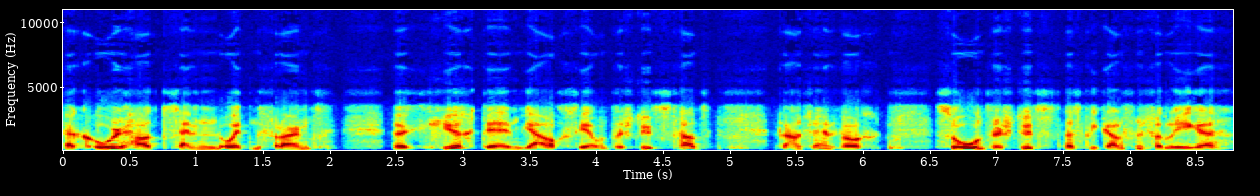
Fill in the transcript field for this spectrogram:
Herr Kohl hat seinen alten Freund äh, Kirch, der ihn ja auch sehr unterstützt hat, ganz einfach so unterstützt, dass die ganzen Verleger,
